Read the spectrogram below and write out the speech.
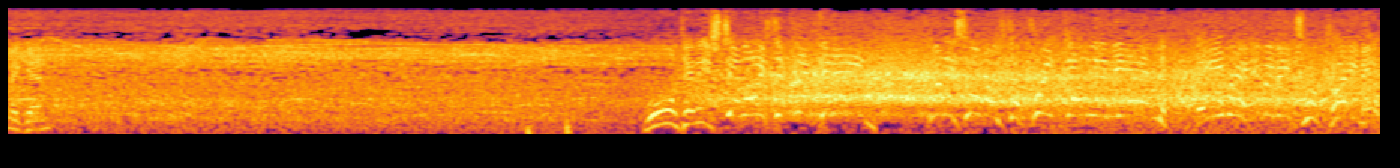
again. Wall did it still. Oh, it's in! Well, it's almost a free goal in the end. Ibrahimovic will claim it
